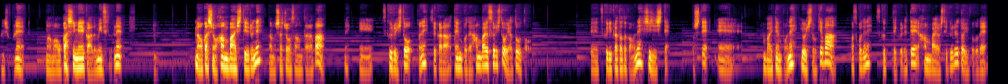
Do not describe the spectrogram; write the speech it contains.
何しようかね。まあまあお菓子メーカーでもいいですけどね。うん、まあお菓子を販売しているね、あの社長さんたらば、ね、えー、作る人とね、それから店舗で販売する人を雇うと。で、作り方とかをね、指示して、そして、えー、販売店舗をね、用意しておけば、まあ、そこでね、作ってくれて販売をしてくれるということで、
